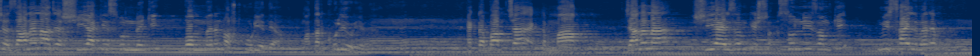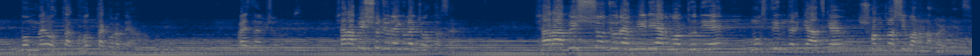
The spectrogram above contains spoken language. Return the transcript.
সে জানে না যে শিয়া কি সুন্নি কি বোম মেরে নষ্ট উড়িয়ে দেওয়া হবে, মাথার খুলি উড়িয়ে দেওয়া একটা বাচ্চা একটা মা জানে না শিয়াইজম কি সুন্নিজম কি মিসাইল মেরে বোম মেরে হত্যা করে দেওয়া। সারা বিশ্ব জুড়ে এগুলো চলতেছে। সারা বিশ্ব জুড়ে মিডিয়ার মধ্য দিয়ে মুসলিমদেরকে আজকে সন্ত্রাসী বানানো হয়ে গেছে।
